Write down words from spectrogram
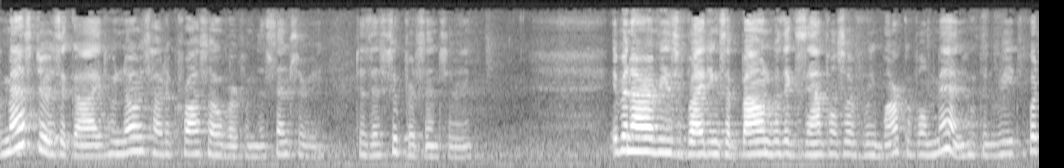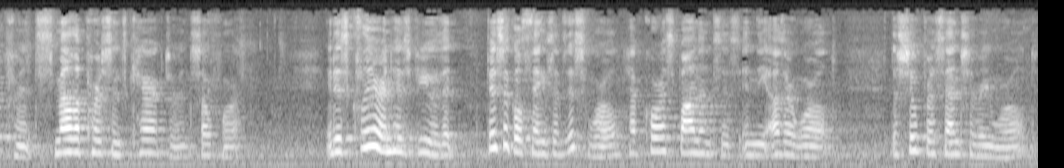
The master is a guide who knows how to cross over from the sensory to the supersensory. Ibn Arabi's writings abound with examples of remarkable men who can read footprints, smell a person's character, and so forth. It is clear in his view that physical things of this world have correspondences in the other world, the suprasensory world,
